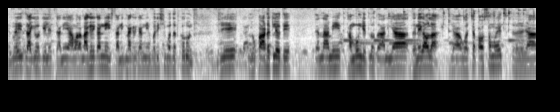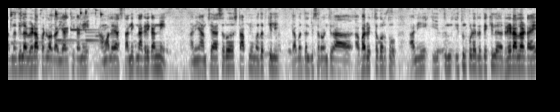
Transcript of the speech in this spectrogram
वेळी जागेवर गेलेत आणि आम्हाला नागरिकांनी स्थानिक नागरिकांनी बरीचशी मदत करून जे लोक अडकले होते त्यांना आम्ही थांबून घेतलं होतं आणि या धनेगावला या वरच्या पावसामुळेच या नदीला वेढा पडला होता. या ठिकाणी आम्हाला या स्थानिक नागरिकांनी आणि आमच्या सर्व स्टाफने मदत केली. त्याबद्दल मी सर्वांचे आभार व्यक्त करतो. आणि इथून इथून पुढे देखील रेड अलर्ट आहे.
